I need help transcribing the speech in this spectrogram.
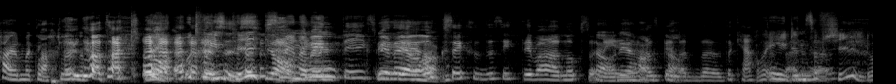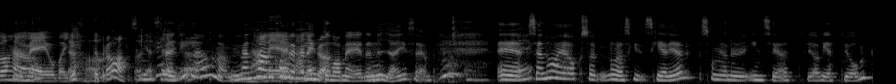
Kyle MacLachlan. Ja, tack! Ja, Och Twin. Peaks Ja. menar du? Twin Peaks spelar jag han. och Sex and the City var han också Ja, med det är han, Han ja. spelade The Captain. Och Agents of Shield var han Ja. med och var Jaha. jättebra, ska jag Jag säga. gillar honom. Men Han han är- kommer han väl inte vara med i den nya gissar jag. Eh, Nej. sen har jag också några se- serier som jag nu inser att jag vet ju om.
